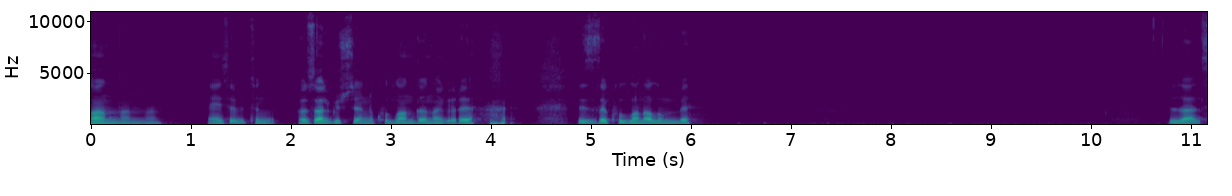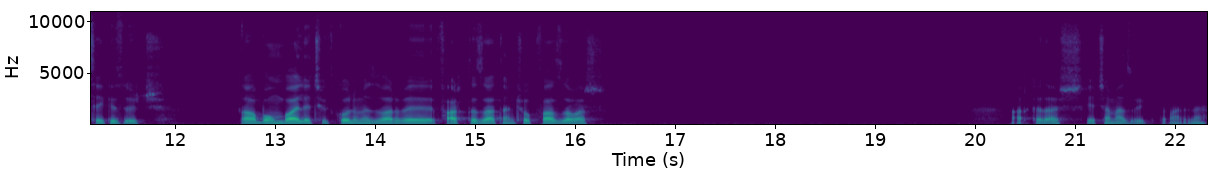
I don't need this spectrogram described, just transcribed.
Lan lan lan. Neyse bütün özel güçlerini kullandığına göre biz de kullanalım bir. Güzel 8-3. Daha bomba ile çift golümüz var ve fark da zaten çok fazla var. Arkadaş geçemez büyük ihtimalle.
